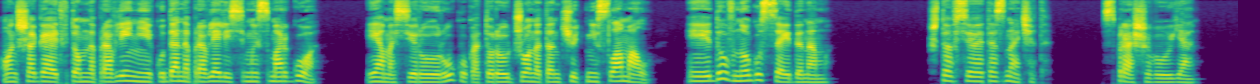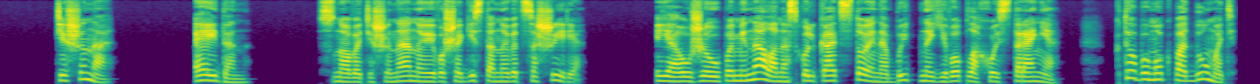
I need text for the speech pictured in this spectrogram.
Он шагает в том направлении, куда направлялись мы с Марго. Я массирую руку, которую Джонатан чуть не сломал, и иду в ногу с Эйденом. «Что все это значит?» — спрашиваю я. Тишина. Эйден. Снова тишина, но его шаги становятся шире. Я уже упоминала, насколько отстойно быть на его плохой стороне. Кто бы мог подумать,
